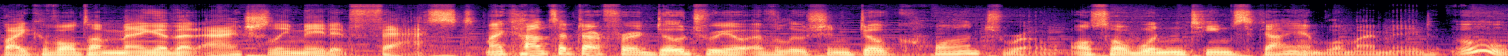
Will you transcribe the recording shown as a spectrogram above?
Vikavolt a Mega that actually made it fast. My concept art for a Dodrio evolution, Doquadro. Also a wooden Team Sky emblem I made. Ooh,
